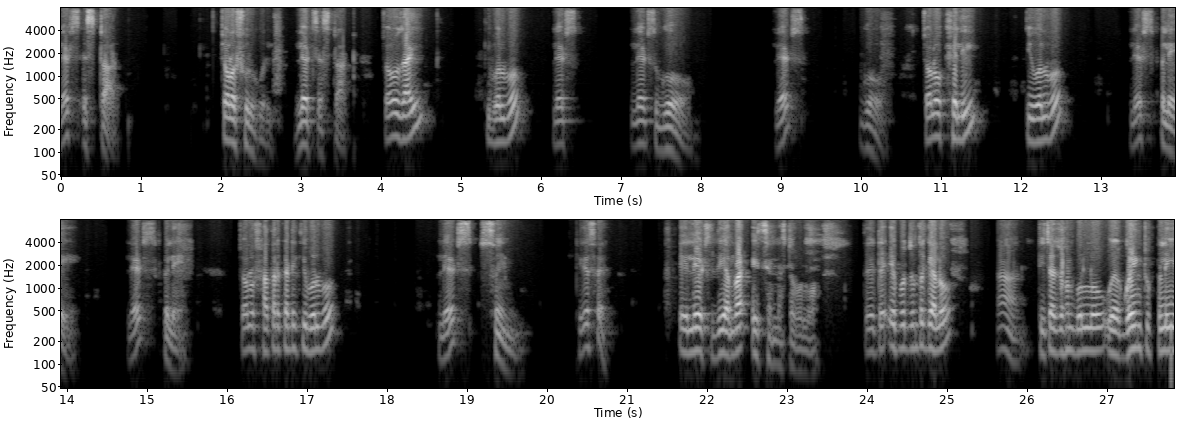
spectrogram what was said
লেটস স্টার্ট চলো শুরু করি। লেটস স্টার্ট চলো যাই। কি বলব? Let's let's go let's go চলো খেলি। কি বলব? লেটস প্লে লেটস প্লে চলো সাঁতার কাটি কি বলব? লেটস সুইম ঠিক আছে? এই লেটস দিয়ে আমরা এই সেন্টেন্সটা বলব। তো এটা এ পর্যন্ত গেল। হ্যাঁ টিচার যখন বলল we are going to play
